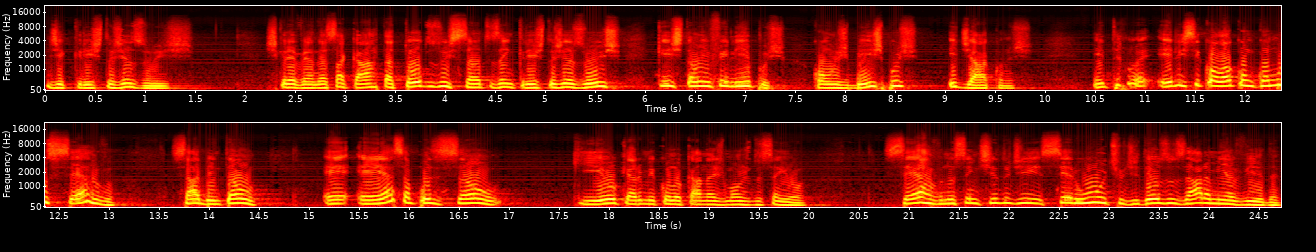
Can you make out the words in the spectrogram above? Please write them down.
de Cristo Jesus escrevendo essa carta a todos os santos em Cristo Jesus que estão em Filipos, com os bispos e diáconos. Então, eles se colocam como servo, sabe? Então, é, é essa posição que eu quero me colocar nas mãos do Senhor. Servo no sentido de ser útil, de Deus usar a minha vida.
